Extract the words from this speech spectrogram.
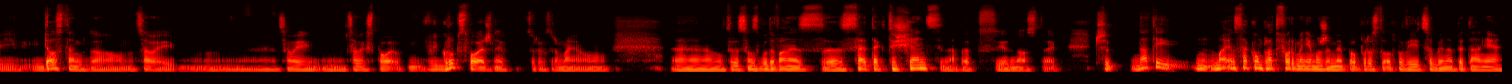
i, i, dostęp do całej, mm, całej, całych grup społecznych, które, które mają które są zbudowane z setek, tysięcy nawet jednostek. Czy na tej, mając taką platformę, nie możemy po prostu odpowiedzieć sobie na pytanie,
